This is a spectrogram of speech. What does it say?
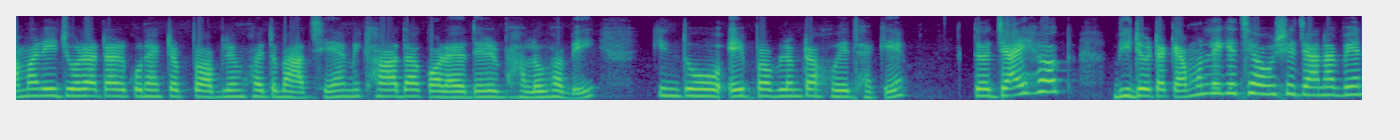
আমার এই জোড়াটার কোনো একটা প্রবলেম হয়তো বা আছে, আমি খাওয়া দাওয়া করাই ওদের ভালোভাবেই, কিন্তু এই প্রবলেমটা হয়ে থাকে। তো যাই হোক, ভিডিওটা কেমন লেগেছে অবশ্যই জানাবেন।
